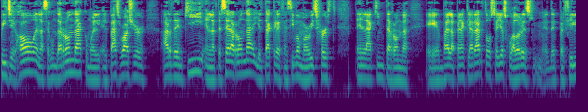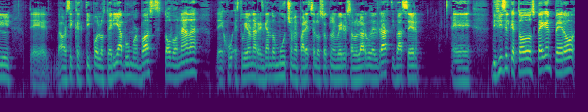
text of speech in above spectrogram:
PJ Hall en la segunda ronda, como el, el pass rusher Arden Key en la tercera ronda y el tackle defensivo Maurice Hurst en la quinta ronda. Eh, vale la pena aclarar, todos ellos jugadores eh, de perfil eh, ahora sí que tipo lotería, boomer bust, todo nada. Eh, estuvieron arriesgando mucho, me parece, los Oakland Raiders a lo largo del draft y va a ser eh, difícil que todos peguen, pero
